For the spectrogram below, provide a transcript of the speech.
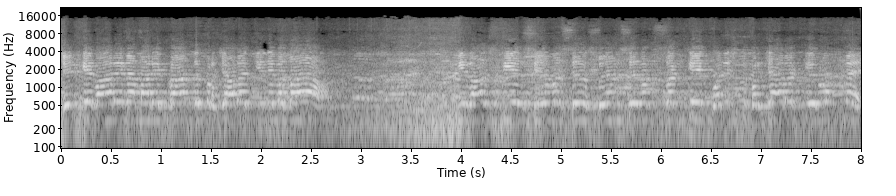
जिनके बारे में हमारे प्रांत प्रचारक जी ने बताया कि राष्ट्रीय सेवन से स्वयं सेवक संघ के वरिष्ठ प्रचारक के रूप में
